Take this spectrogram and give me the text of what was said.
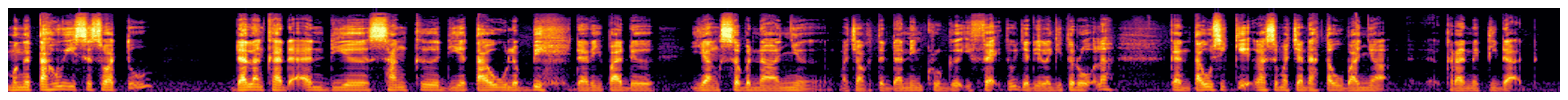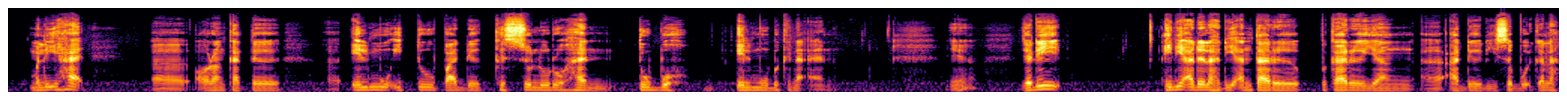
mengetahui sesuatu dalam keadaan dia sangka dia tahu lebih daripada yang sebenarnya. Macam kata Dunning-Kruger effect tu jadi lagi teruk lah. Kan tahu sikit rasa macam dah tahu banyak kerana tidak melihat uh, orang kata uh, ilmu itu pada keseluruhan tubuh ilmu berkenaan. Ya. Jadi ini adalah di antara perkara yang uh, ada disebutkan lah.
